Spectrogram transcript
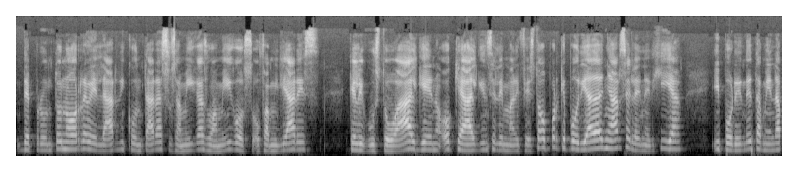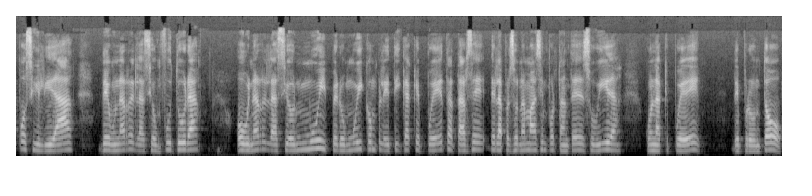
de pronto no revelar ni contar a sus amigas o amigos o familiares que le gustó a alguien o que a alguien se le manifestó porque podría dañarse la energía y por ende también la posibilidad de una relación futura o una relación muy, pero muy completica que puede tratarse de la persona más importante de su vida, con la que puede de pronto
